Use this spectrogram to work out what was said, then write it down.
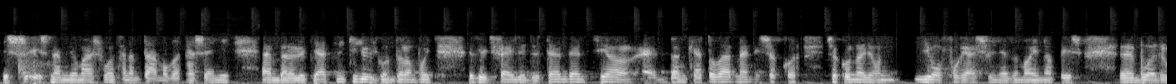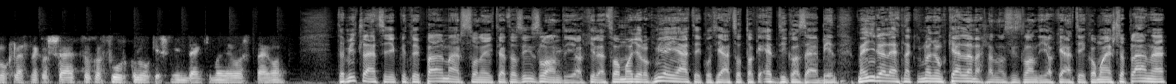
és, és nem nyomás volt, hanem támogatás ennyi ember előtt játszani. Úgyhogy úgy gondolom, hogy ez egy fejlődő tendencia, ebben kell tovább menni, és akkor, és akkor nagyon jól fog elsülni ez a mai nap, és boldogok lesznek a srácok, a szurkolók és mindenki Magyarországon. Te mit látsz egyébként, hogy Pálmárszonék, tehát az izlandiak, illetve a magyarok milyen játékot játszottak eddig az ebén? Mennyire lehet nekünk nagyon kellemetlen az izlandiak játéka ma este, pláne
